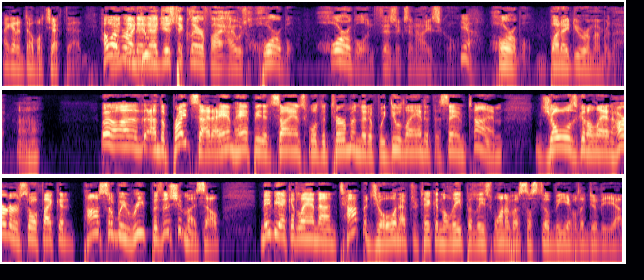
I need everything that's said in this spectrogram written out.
I got to double check that. However, Now- I do. now, just to clarify, I was horrible, horrible in physics in high school. yeah. Horrible, but I do remember that. Uh-huh. Well, on the bright side, I am happy that science will determine that if we do land at the same time, Joel is going to land harder. So if I could possibly reposition myself, maybe I could land on top of Joel, and after taking the leap, at least one of us will still be able to do the uh,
